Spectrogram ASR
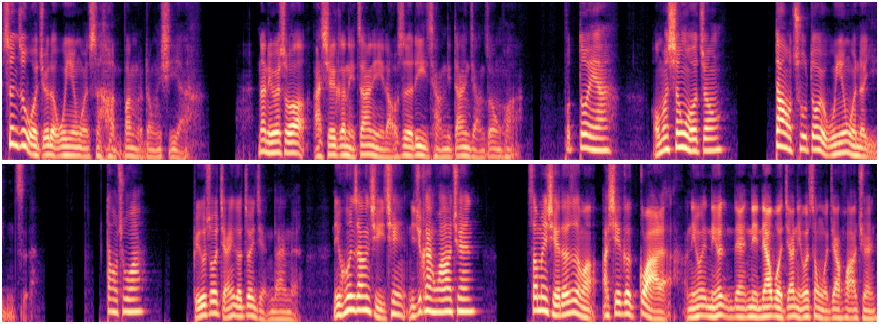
甚至我觉得文言文是很棒的东西啊。那你会说啊，谢哥，你站在你老师的立场，你当然讲这种话，不对啊。我们生活中到处都有文言文的影子，到处啊。比如说讲一个最简单的，你婚丧喜庆，你去看花圈，上面写的是什么？啊，写个挂了，你会，你会，你你来我家，你会送我家花圈，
